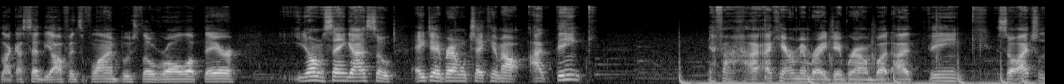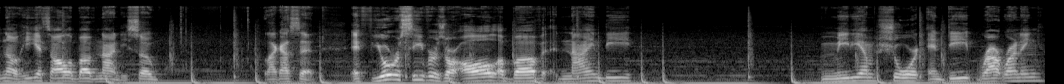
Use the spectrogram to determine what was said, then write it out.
like I said, the offensive line, boost the overall up there. You know what I'm saying, guys? So AJ Brown will check him out. I think if I I can't remember AJ Brown, but I think so. Actually, no, he gets all above 90. So, like I said, if your receivers are all above 90 medium, short, and deep route running,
